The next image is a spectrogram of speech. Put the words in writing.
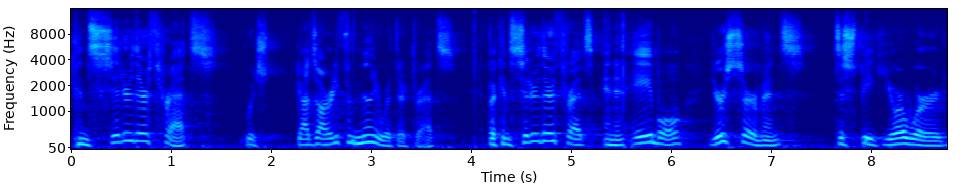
consider their threats, which God's already familiar with their threats, but consider their threats and enable your servants to speak your word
